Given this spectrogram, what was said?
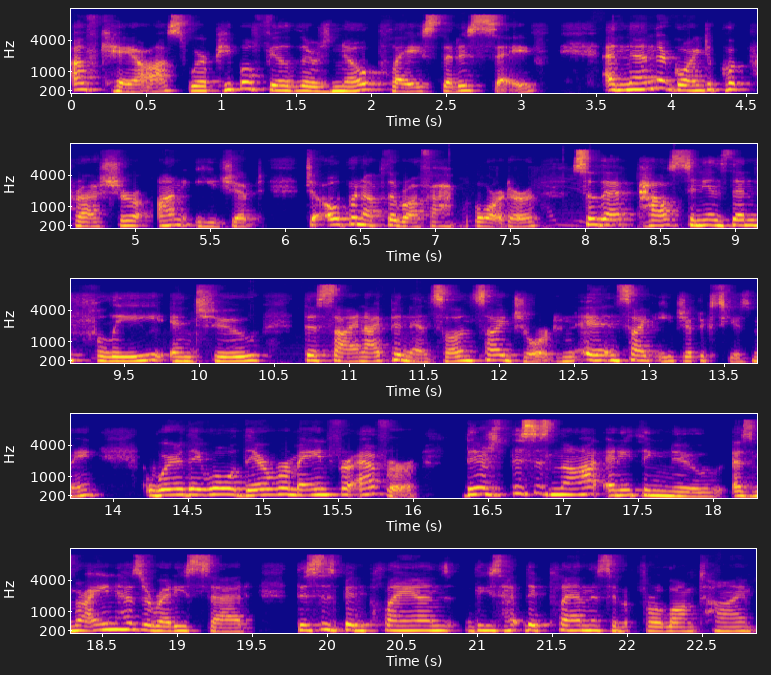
of chaos where people feel there's no place that is safe. And then they're going to put pressure on Egypt to open up the Rafah border so that Palestinians then flee into the Sinai Peninsula inside Jordan, inside Egypt, excuse me, where they will there remain forever there's this is not anything new. As Mouin has already said this has been planned these they planned this for a long time.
